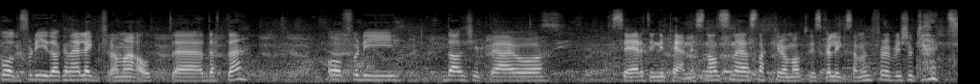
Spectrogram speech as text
Både fordi da kan jeg legge fra meg alt eh, dette, og fordi da slipper jeg å se rett inn i penisen hans når jeg snakker om at vi skal ligge sammen, for det blir så kleint.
